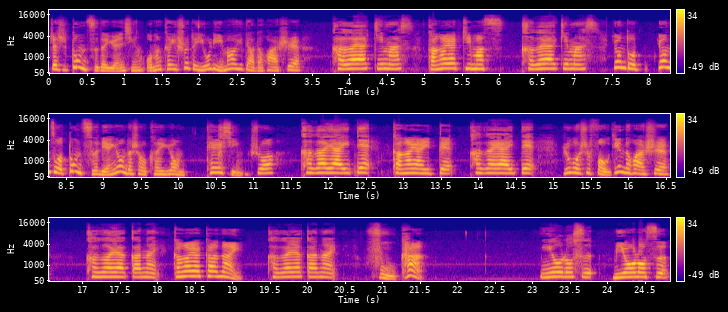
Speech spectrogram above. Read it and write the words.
这是动词的原型。我们可以说的有礼貌一点的话是“か a やきます”。かがやきます。a k i きます。用作用作动词连用的时候可以用他形，说“ a が a いて”。かがやいて。かが i いて。如果是否定的话是“か a k かない”。かがやかない。かがやかない。俯瞰。みおろす。みおろす。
